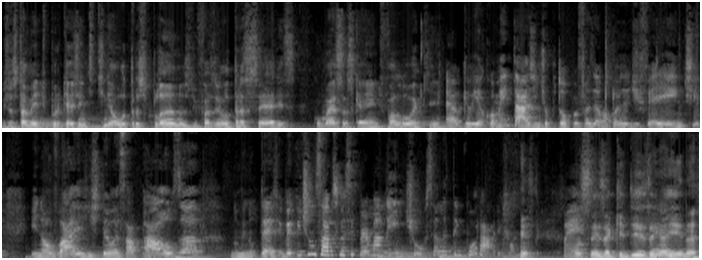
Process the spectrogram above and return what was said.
justamente porque a gente tinha outros planos de fazer outras séries como essas que a gente falou aqui. É o que eu ia comentar. A gente optou por fazer uma coisa diferente, inovar, e a gente deu essa pausa no Minuto FV, que a gente não sabe se vai ser permanente ou se ela é temporária. Vamos ver. É? Vocês é que dizem aí, né?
